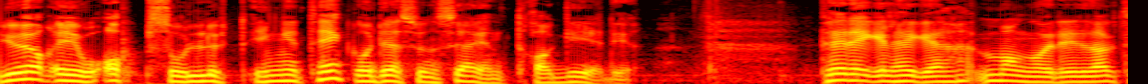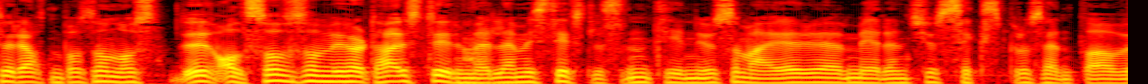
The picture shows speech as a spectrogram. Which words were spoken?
gjør er jo absolutt ingenting, og det syns jeg er en tragedie. Per Egil Hegge, mangeårig redaktør i Aftenposten, og altså, som vi hørte her, styremedlem i stiftelsen Tinius, som eier eh, mer enn 26% av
